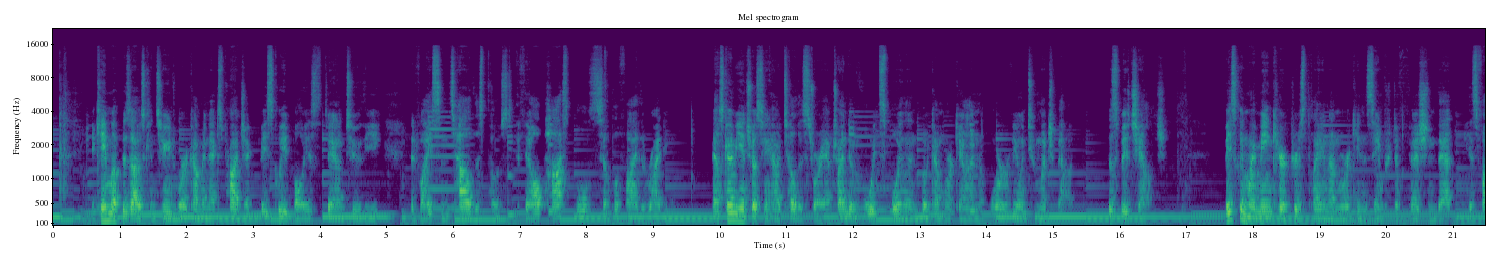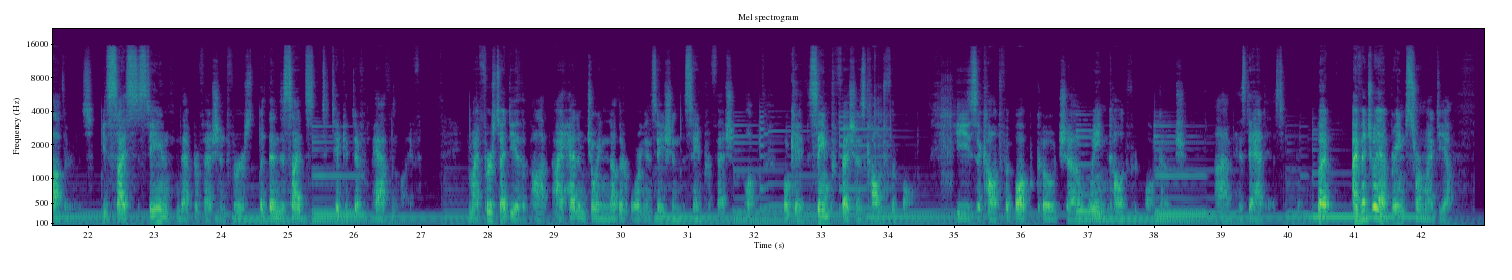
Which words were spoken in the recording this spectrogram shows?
It came up as I was continuing to work on my next project. Basically, it boils down to the advice and title of this post. If at all possible, simplify the writing. Now, it's going to be interesting how I tell this story. I'm trying to avoid spoiling the book I'm working on or revealing too much about. This will be a challenge basically my main character is planning on working in the same profession that his father is. He decides to stay in that profession first, but then decides to take a different path in life. In my first idea of the pot, I had him join another organization in the same profession. Well, okay, the same profession as college football. He's a college football coach, a wing college football coach. Um, his dad is. But I eventually had a brainstorm idea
